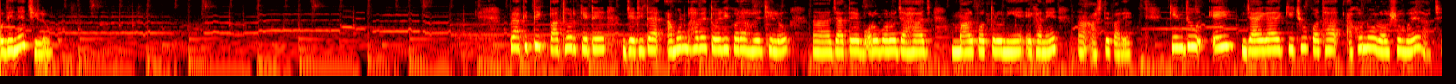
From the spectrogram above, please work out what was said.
অধীনে ছিল। প্রাকৃতিক পাথর কেটে জেটিটা এমনভাবে তৈরি করা হয়েছিল যাতে বড় বড় জাহাজ, মালপত্র নিয়ে এখানে আসতে পারে। কিন্তু এই জায়গায় কিছু কথা এখনও রস হয়ে আছে।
